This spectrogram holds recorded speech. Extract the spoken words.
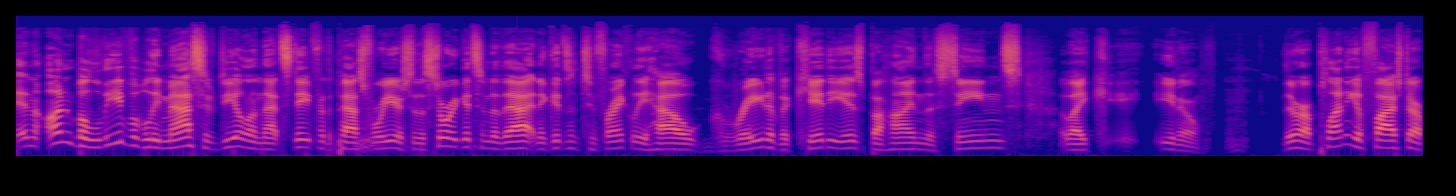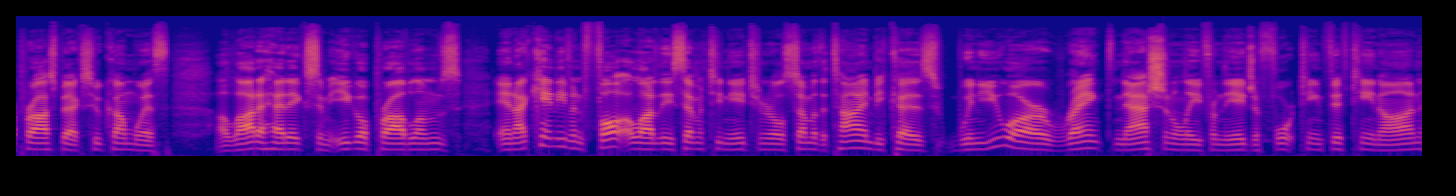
an unbelievably massive deal in that state for the past four years. So the story gets into that, and it gets into, frankly, how great of a kid he is behind the scenes. Like, you know, there are plenty of five star prospects who come with a lot of headaches, some ego problems, and I can't even fault a lot of these 17, 18 year olds some of the time because when you are ranked nationally from the age of 14, 15 on,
